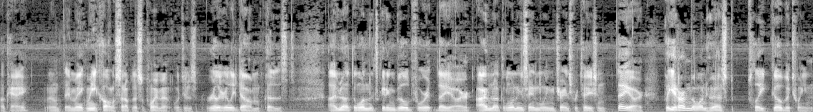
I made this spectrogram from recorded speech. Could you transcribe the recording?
Okay, they make me call to set up this appointment, which is really, really dumb because I'm not the one that's getting billed for it, they are. I'm not the one who's handling transportation, they are. But yet I'm the one who has to play go between.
